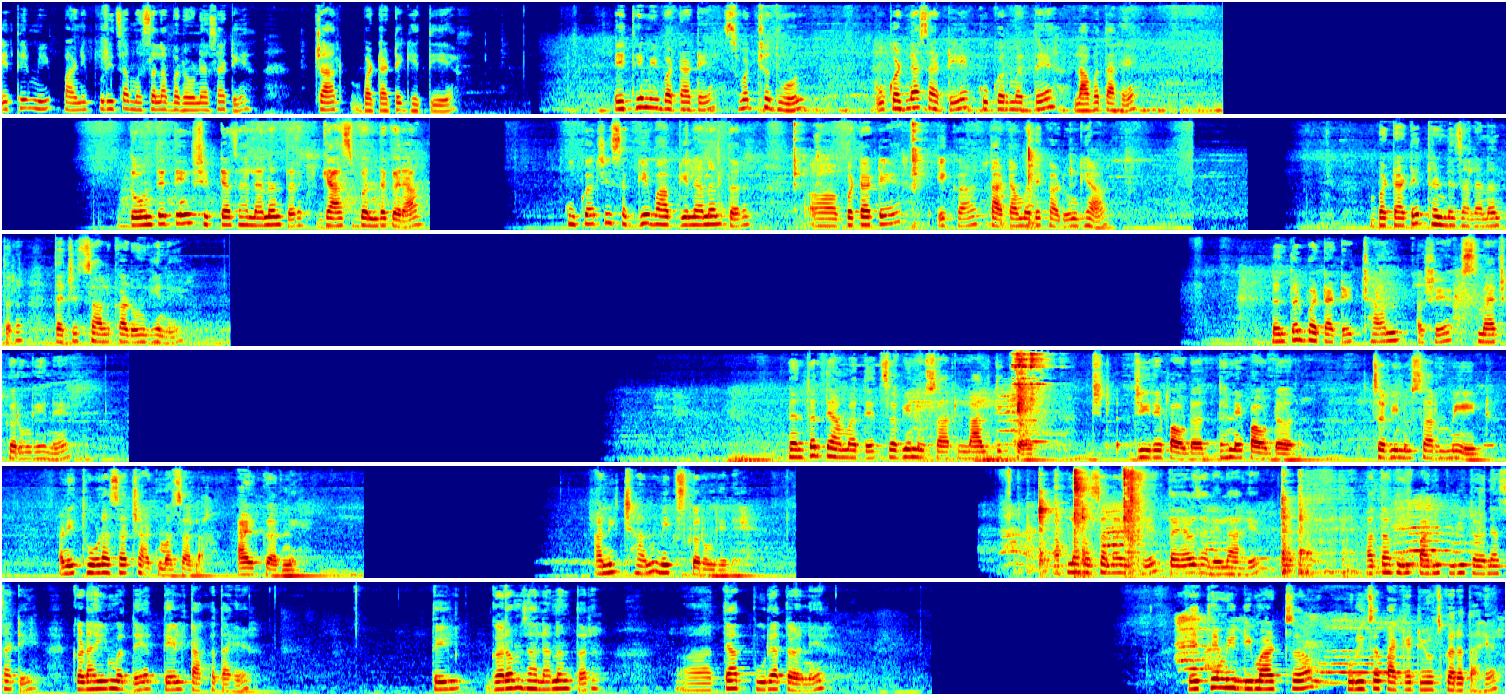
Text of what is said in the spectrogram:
येथे मी पाणीपुरीचा मसाला बनवण्यासाठी चार बटाटे घेते येथे मी बटाटे स्वच्छ धुवून उकडण्यासाठी कुकरमध्ये लावत आहे. दोन ते तीन शिट्ट्या झाल्यानंतर गॅस बंद करा. कुकरची सगळी वाफ गेल्यानंतर बटाटे एका ताटामध्ये काढून घ्या. बटाटे थंड झाल्यानंतर त्याचे साल काढून घेणे. नंतर बटाटे छान असे स्मॅच करून घेणे. नंतर त्यामध्ये चवीनुसार लाल तिखट जिरे पावडर धने पावडर चवीनुसार मीठ आणि थोडासा चाट मसाला ॲड करणे. आणि छान मिक्स करून घेणे. आपला मसाला इथे तयार झालेला आहे. आता मी पाणीपुरी तळण्यासाठी कढाईमध्ये तेल टाकत आहे. तेल गरम झाल्यानंतर त्यात पुऱ्या तळणे. येथे मी डिमार्टचं पुरीचं पॅकेट यूज करत आहे.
